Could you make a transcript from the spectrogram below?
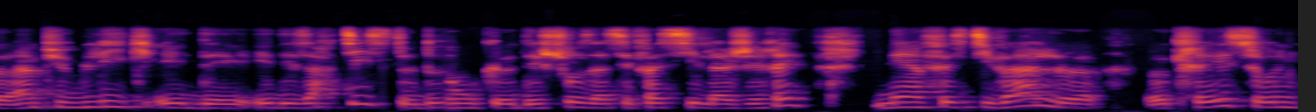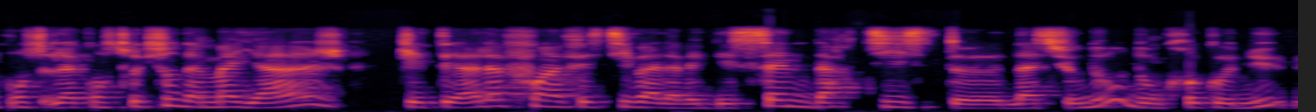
euh, un public et des, et des artistes, donc euh, des choses assez faciles à gérer, mais un festival euh, créé sur une, la construction d'un maillage qui était à la fois un festival avec des scènes d'artistes nationaux, donc reconnus,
